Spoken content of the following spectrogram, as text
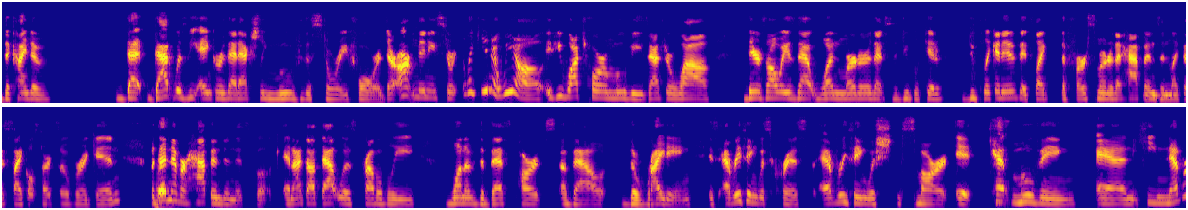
the kind of that that was the anchor that actually moved the story forward. There aren't many stories like you know we all if you watch horror movies after a while there's always that one murder that's the duplicative duplicative. It's like the first murder that happens and like the cycle starts over again. But Right. that never happened in this book. And I thought that was probably one of the best parts about the writing is everything was crisp, everything was sh- smart. It kept moving and he never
